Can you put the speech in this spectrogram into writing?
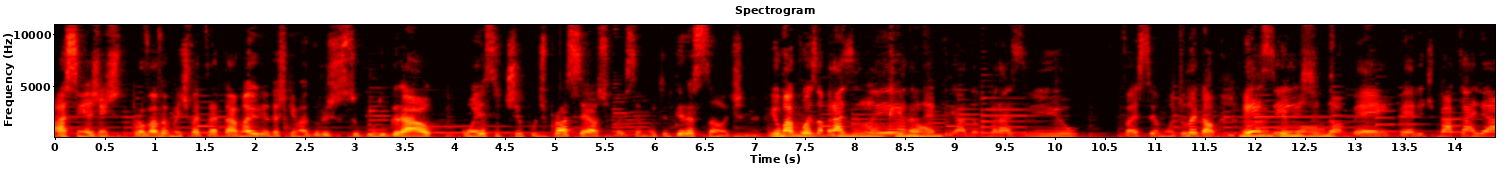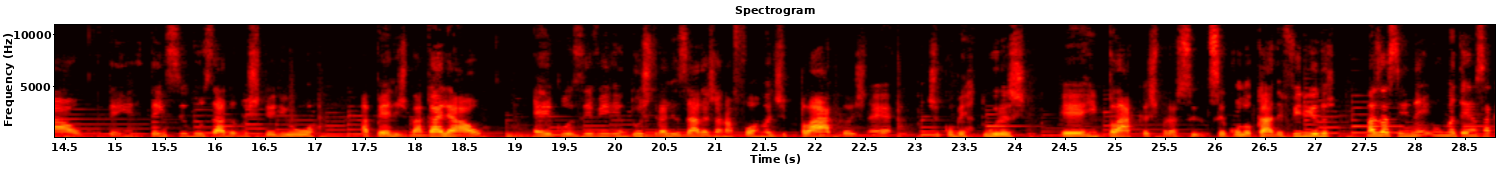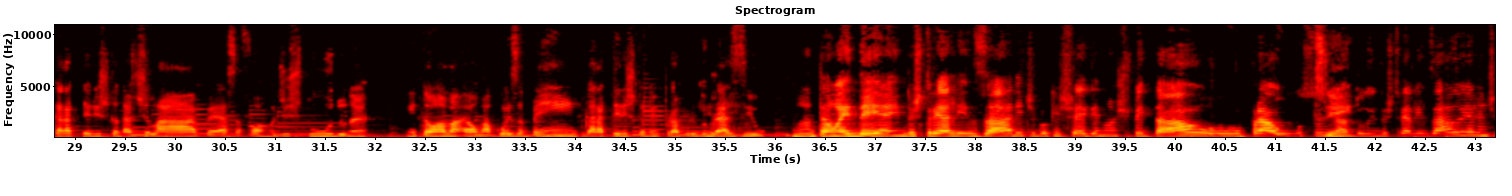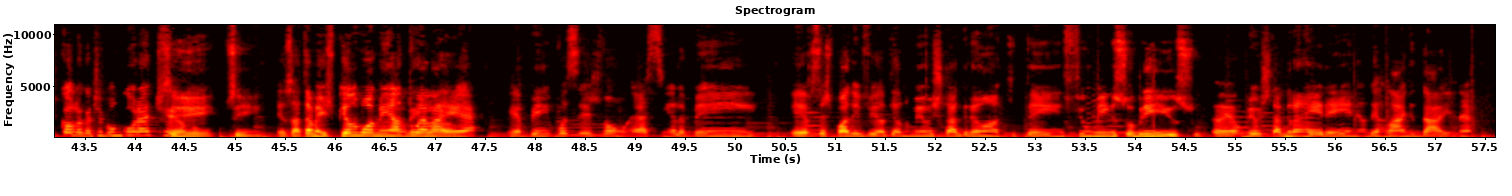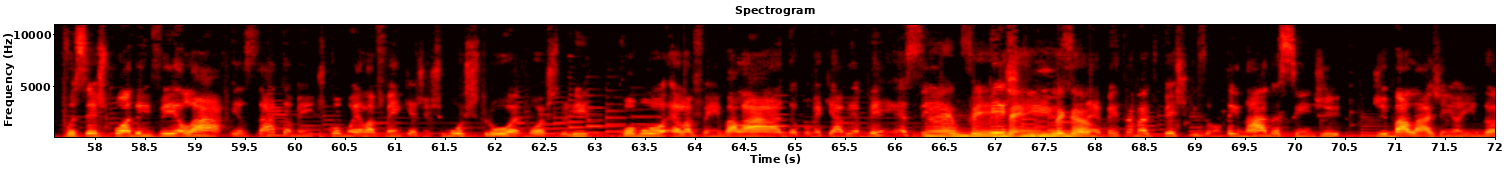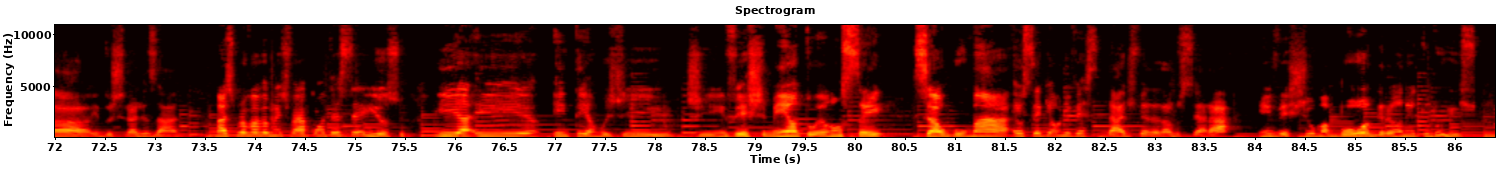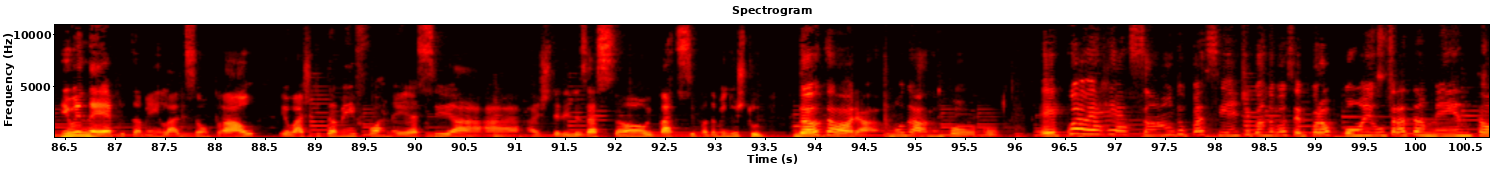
Assim, a gente provavelmente vai tratar a maioria das queimaduras de segundo grau com esse tipo de processo. Vai ser muito interessante, né? E uma coisa brasileira, né? Criada no Brasil. Vai ser muito legal. Existe também pele de bacalhau. Tem, tem sido usada no exterior a pele de bacalhau. É inclusive industrializada já na forma de placas, né? De coberturas é, em placas para ser colocada em feridas, mas assim, nenhuma tem essa característica da tilápia, essa forma de estudo, né? Então é uma, é uma coisa bem característica, bem própria do Brasil. Então a ideia é industrializar e tipo que chegue no hospital para uso sim. já tudo industrializado e a gente coloca tipo um curativo. Sim, sim, exatamente. Porque no momento ah, ela é é bem, vocês vão é assim, ela é bem é, vocês podem ver até no meu Instagram que tem filminho sobre isso. É, o meu Instagram é Irene Underline Dai, né? Vocês podem ver lá exatamente como ela vem, que a gente mostrou, mostra ali, como ela vem embalada, como é que abre. É bem assim, é, eu vi, pesquisa, bem legal. Né? Bem trabalho de pesquisa. Não tem nada assim de, de embalagem ainda industrializada. Mas provavelmente vai acontecer isso. E, e em termos de, de investimento, eu não sei se alguma. Eu sei que a Universidade Federal do Ceará investiu uma boa grana em tudo isso. E o INEP também, lá de São Paulo, eu acho que também fornece a, a, a esterilização e participa também do estudo. Doutora, mudando um pouco, e qual é a reação do paciente quando você propõe o tratamento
